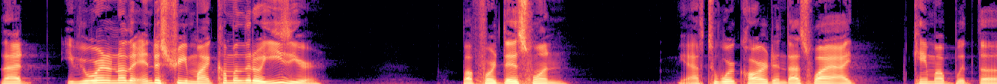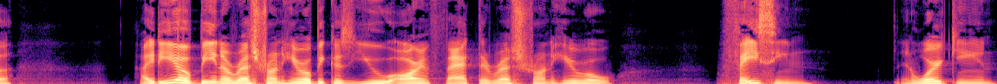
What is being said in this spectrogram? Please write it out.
That if you were in another industry might come a little easier. But for this one, you have to work hard and that's why I came up with the idea of being a restaurant hero because you are in fact a restaurant hero facing and working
